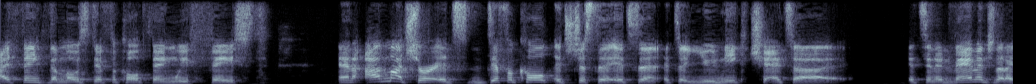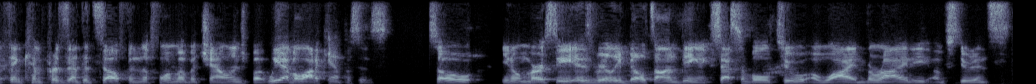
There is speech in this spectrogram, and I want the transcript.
I think the most difficult thing we faced, and I'm not sure it's difficult. It's just a, it's a, it's a unique, ch- it's a, it's an advantage that I think can present itself in the form of a challenge. But we have a lot of campuses, so you know, Mercy is really built on being accessible to a wide variety of students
